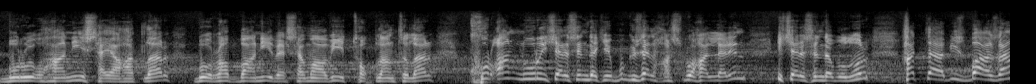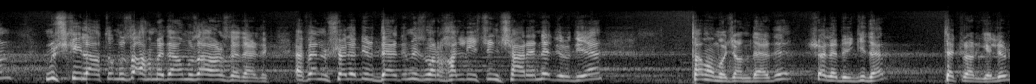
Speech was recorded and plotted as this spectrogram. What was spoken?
bu ruhani seyahatler, bu Rabbani ve semavi toplantılar, Kur'an nuru içerisindeki bu güzel hasbu hallerin içerisinde bulunur. Hatta biz bazen müşkilatımızı Ahmet Ağamıza arz ederdik. Efendim şöyle bir derdimiz var, halli için çare nedir diye. Tamam hocam derdi, şöyle bir gider, tekrar gelir.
